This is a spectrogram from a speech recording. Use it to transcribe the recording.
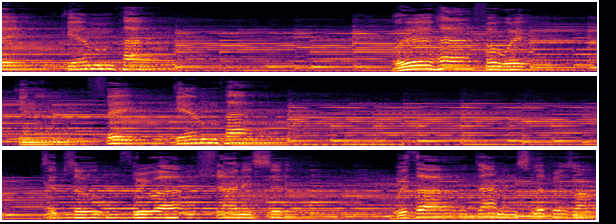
Fake empire. We're half awake in a fake empire. Tiptoe through our shiny city with our diamond slippers on.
